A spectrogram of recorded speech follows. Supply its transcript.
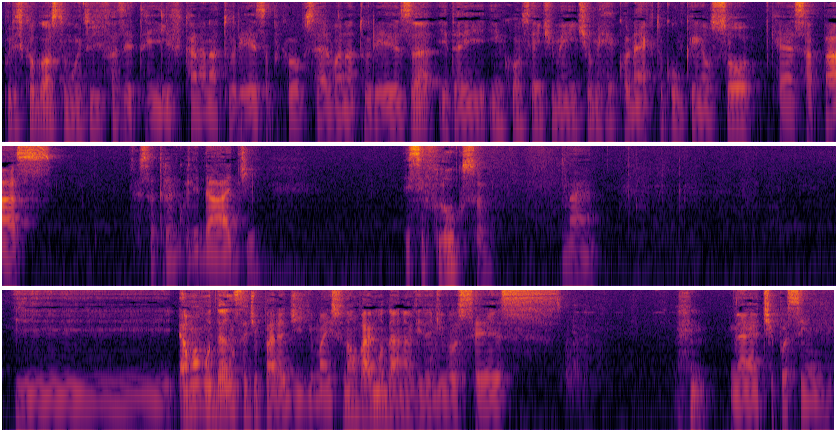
Por isso que eu gosto muito de fazer trilha e ficar na natureza, porque eu observo a natureza e daí inconscientemente eu me reconecto com quem eu sou, que é essa paz, essa tranquilidade, esse fluxo né? E é uma mudança de paradigma, isso não vai mudar na vida de vocês, né? Tipo assim,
